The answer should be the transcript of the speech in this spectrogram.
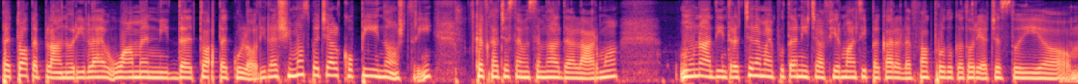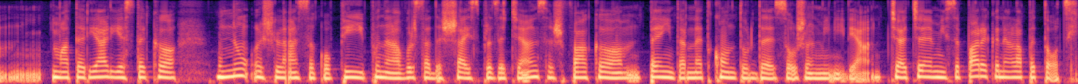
pe toate planurile oamenii de toate culorile și în mod special copiii noștri. Cred că acesta e un semnal de alarmă una dintre cele mai puternice afirmații pe care le fac producătorii acestui uh, material este că nu își lasă copiii până la vârsta de 16 ani să-și facă pe internet conturi de social media, ceea ce mi se pare că ne-a luat pe toți.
